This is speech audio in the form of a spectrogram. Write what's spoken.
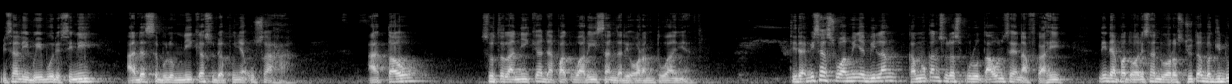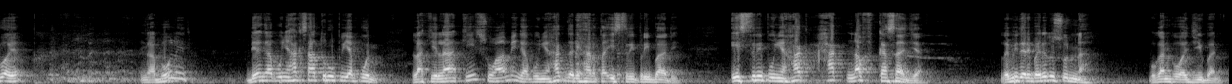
Misal ibu-ibu di sini ada sebelum nikah sudah punya usaha. Atau setelah nikah dapat warisan dari orang tuanya. Tidak bisa suaminya bilang, kamu kan sudah 10 tahun saya nafkahi ini dapat warisan 200 juta bagi dua ya. Nggak boleh. Dia nggak punya hak satu rupiah pun. Laki-laki, suami nggak punya hak dari harta istri pribadi. Istri punya hak, hak nafkah saja. Lebih daripada itu sunnah. Bukan kewajiban.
